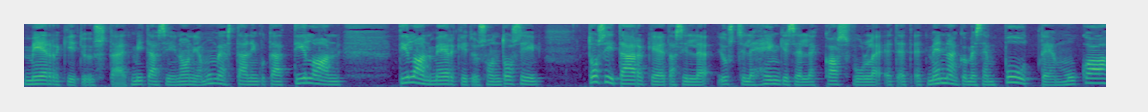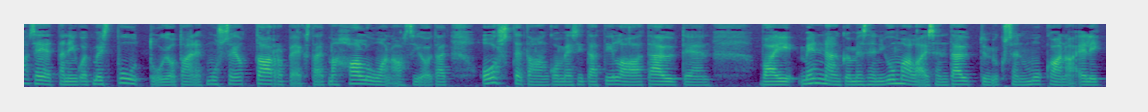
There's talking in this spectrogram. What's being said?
merkitystä, että mitä siinä on. Ja mun mielestä tämä, niin tilan, tilan merkitys on tosi tosi tärkeää sille, just sille henkiselle kasvulle, että et, et mennäänkö me sen puutteen mukaan, se, että, niinku, että meistä puuttuu jotain, että musta ei ole tarpeeksi tai että mä haluan asioita, että ostetaanko me sitä tilaa täyteen vai mennäänkö me sen jumalaisen täyttymyksen mukana, eli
